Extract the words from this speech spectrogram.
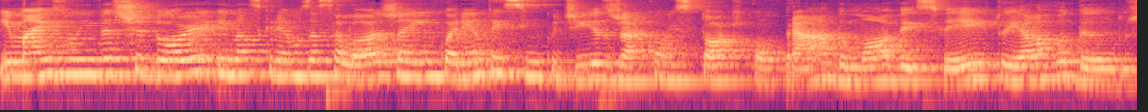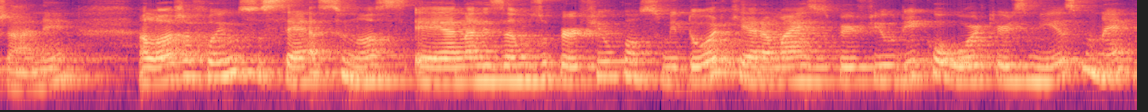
e mais um investidor e nós criamos essa loja em 45 dias já com estoque comprado, móveis feito e ela rodando já, né? A loja foi um sucesso, nós é, analisamos o perfil consumidor, que era mais o perfil de coworkers mesmo, né?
